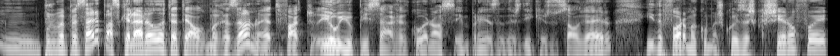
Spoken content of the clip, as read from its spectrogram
hum, pus-me a pensar, epá, se calhar ele até tem alguma razão, não é? De facto, eu e o Pissarra, com a nossa empresa das Dicas do Salgueiro e da forma como as coisas cresceram, foi,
